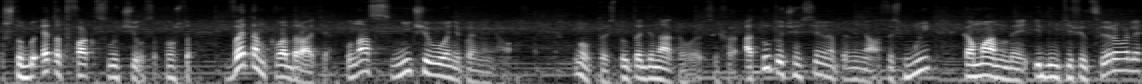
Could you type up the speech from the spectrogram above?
чтобы этот факт случился. Потому что в этом квадрате у нас ничего не поменялось. Ну, то есть тут одинаковая цифра. А тут очень сильно поменялось. То есть мы командные идентифицировали,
